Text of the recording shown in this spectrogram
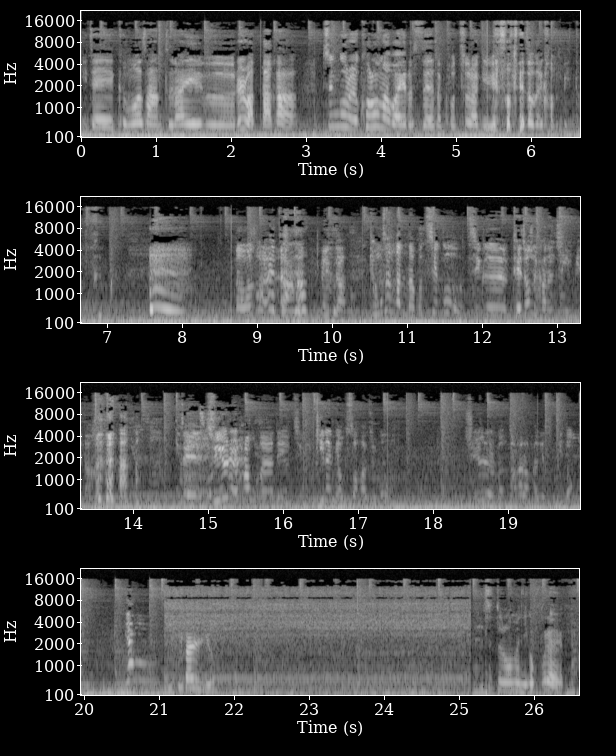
이제 금호산 드라이브를 왔다가 친구를 코로나 바이러스에서 구출하기 위해서 대전을 갑니다 너무 설레지 않아? 그러니까 경산 간다고 치고 지금 대전을 가는 중입니다. 이제 주유를 하고 가야 돼요. 지금 기름이 없어가지고 주유를 먼저 하러 가겠습니다. 휘발유 다시 들어오면 이거 뿌려야겠다 야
